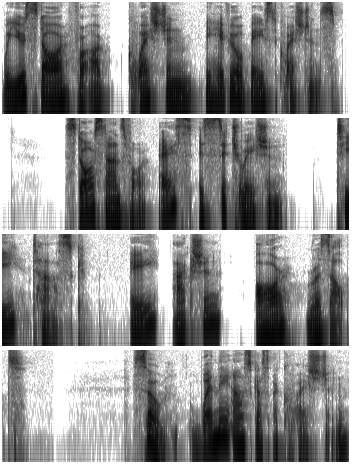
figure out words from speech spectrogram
we use STAR for our question, behavioral based questions. STAR stands for S is situation. T, task. A, action. R, result. So, when they ask us a question,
